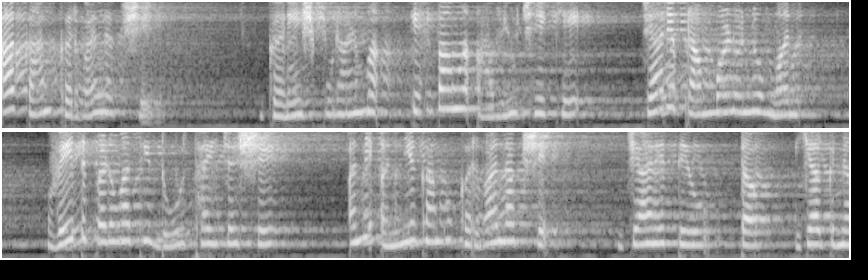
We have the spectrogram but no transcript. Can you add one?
આ કામ કરવા લાગશે. ગણેશ પુરાણમાં કહેવામાં આવ્યું છે કે, જ્યારે બ્રાહ્મણોનું મન વેદ પડવાથી દૂર થઈ જશે અને અન્ય કામો કરવા લાગશે. જ્યારે તેઓ તપ, યજ્ઞ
